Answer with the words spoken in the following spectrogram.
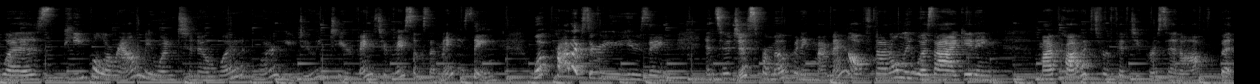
was people around me wanted to know what what are you doing to your face? Your face looks amazing. What products are you using? And so just from opening my mouth, not only was I getting my products for 50% off, but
